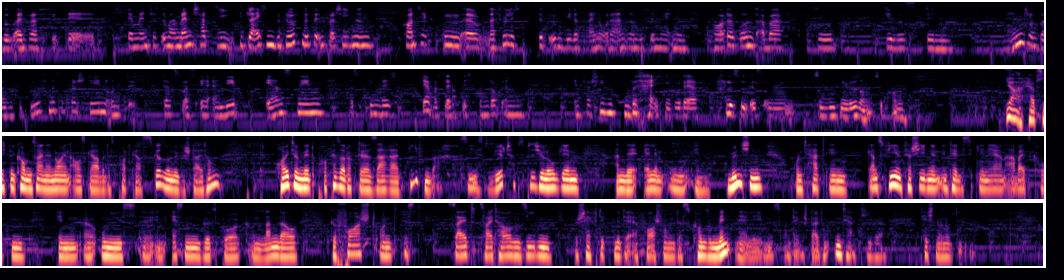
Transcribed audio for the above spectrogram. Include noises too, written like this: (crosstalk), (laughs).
es einfach der, der Mensch ist immer Mensch, hat die, die gleichen Bedürfnisse in verschiedenen Kontexten. Äh, natürlich tritt irgendwie das eine oder andere ein bisschen mehr in den Vordergrund, aber so dieses den Mensch und seine Bedürfnisse verstehen und das, was er erlebt, ernst nehmen, das finde ich, ja, was letztlich dann doch in, in verschiedensten (laughs) Bereichen so der Schlüssel ist, um zu guten Lösungen zu kommen. Ja, herzlich willkommen zu einer neuen Ausgabe des Podcasts Gesunde Gestaltung. Heute mit Professor Dr. Sarah Diefenbach. Sie ist Wirtschaftspsychologin an der LMU in München und hat in ganz vielen verschiedenen interdisziplinären Arbeitsgruppen in äh, Unis äh, in Essen, Würzburg und Landau geforscht und ist seit 2007 beschäftigt mit der Erforschung des Konsumentenerlebens und der Gestaltung interaktiver Technologien.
